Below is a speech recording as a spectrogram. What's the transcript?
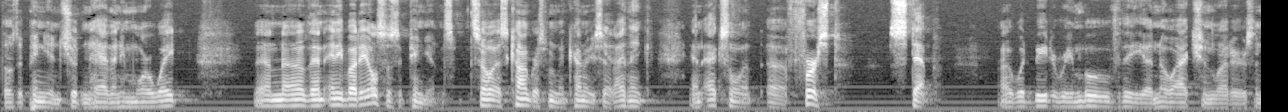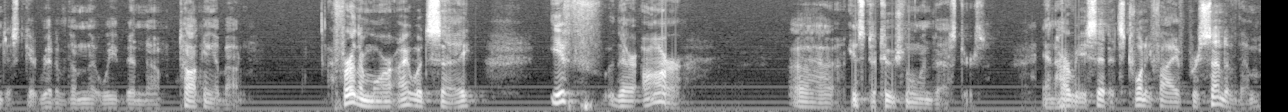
those opinions shouldn't have any more weight than, uh, than anybody else's opinions. So as Congressman McHenry said, I think an excellent uh, first step uh, would be to remove the uh, no action letters and just get rid of them that we've been uh, talking about. Furthermore, I would say if there are institutional investors, and Harvey said it's 25% of them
